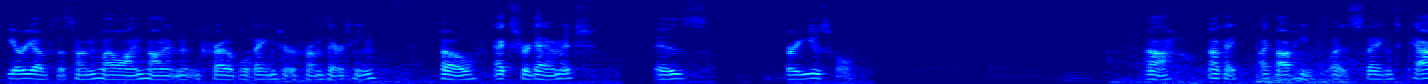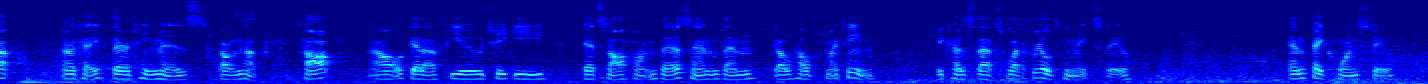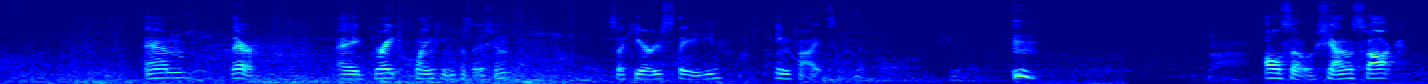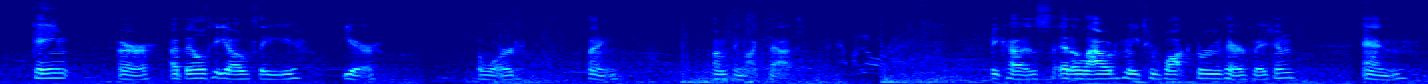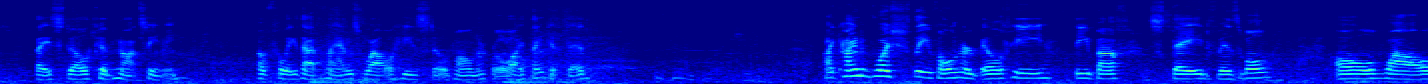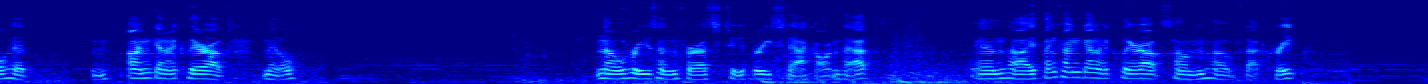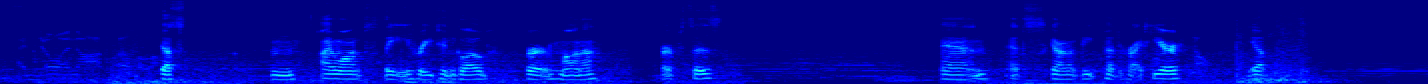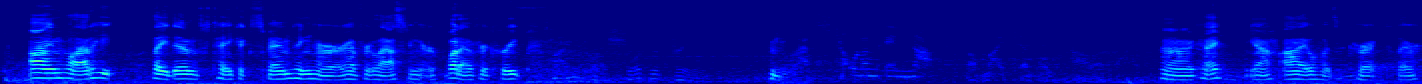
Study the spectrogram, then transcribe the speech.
Fury of the Sun, well, I'm not in incredible danger from their team. So, extra damage is very useful. Ah, okay. I thought he was staying to cap. Okay, their team is going up top. I'll get a few cheeky hits off on this and then go help my team. Because that's what real teammates do. And fake ones do. And there. A great flanking position. Secures the team fight. Also, Shadowstalk, game or ability of the year award thing, something like that. Because it allowed me to walk through their vision, and they still could not see me. Hopefully that lands while he's still vulnerable. I think it did. I kind of wish the vulnerability debuff stayed visible all while it. mm, I'm gonna clear out middle. No reason for us to three stack on that. And I think I'm gonna clear out some of that creep. Just. Mm, I want the regen globe for mana purposes. And it's gonna be put right here. Yep. I'm glad he they didn't take expanding or everlasting or whatever creep. Okay, yeah, I was correct there.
